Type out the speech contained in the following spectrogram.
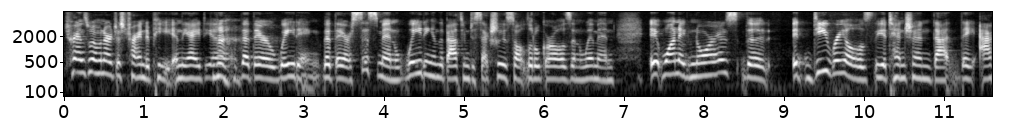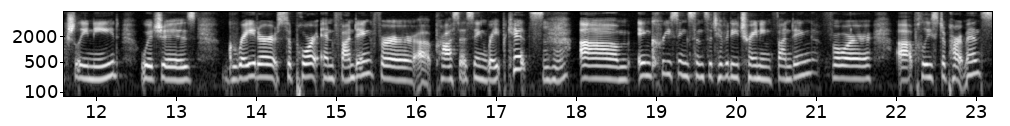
trans women are just trying to pee and the idea that they are waiting that they are cis men waiting in the bathroom to sexually assault little girls and women it one ignores the it derails the attention that they actually need which is greater support and funding for uh, processing rape kits um, increasing sensitivity training funding for uh, police departments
